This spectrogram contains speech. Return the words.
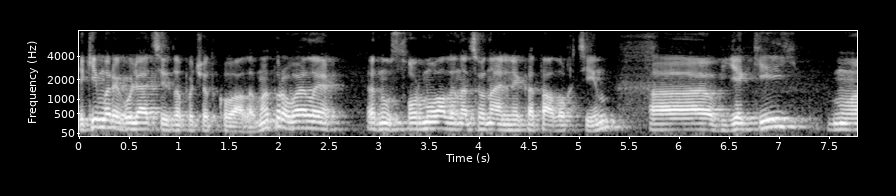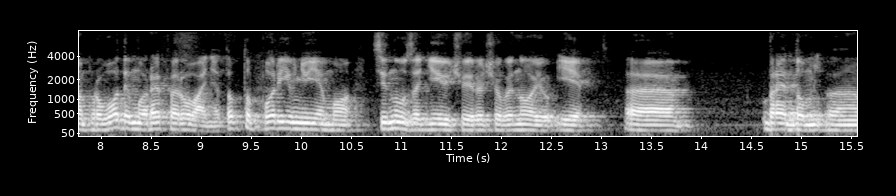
Які ми регуляції започаткували? Ми провели е, ну, сформували національний каталог цін, е, в який проводимо реферування, тобто порівнюємо ціну за діючою речовиною і брендом е,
